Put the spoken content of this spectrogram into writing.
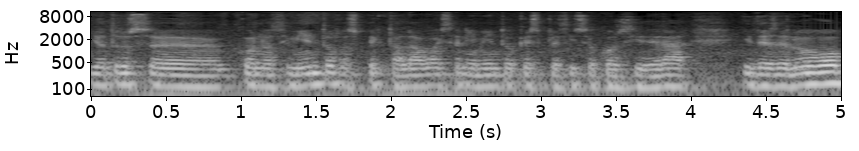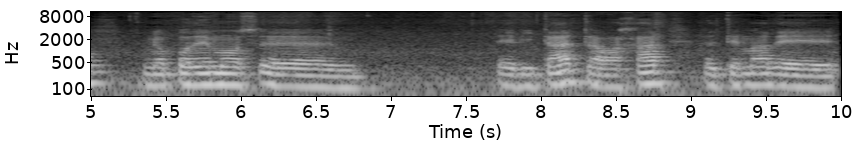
y otros eh, conocimientos respecto al agua y saneamiento que es preciso considerar. Y desde luego no podemos eh, evitar trabajar el tema de,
